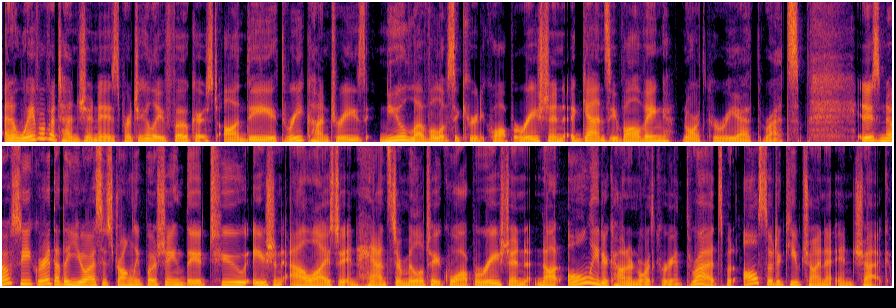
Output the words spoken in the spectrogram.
And a wave of attention is particularly focused on the three countries' new level of security cooperation against evolving North Korea threats. It is no secret that the U.S. is strongly pushing the two Asian allies to enhance their military cooperation, not only to counter North Korean threats, but also to keep China in check.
